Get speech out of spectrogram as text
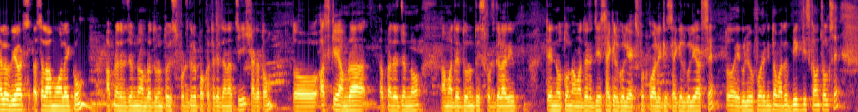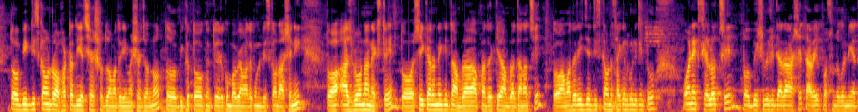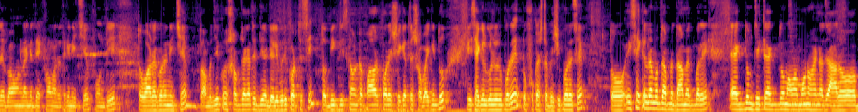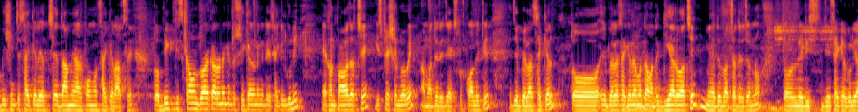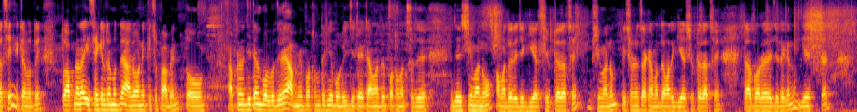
Hello viewers আসসালামু আলাইকুম আপনাদের জন্য আমরা দুরন্ত স্পোর্টস গ্যালের পক্ষ থেকে জানাচ্ছি স্বাগতম। তো আজকে আমরা আপনাদের জন্য আমাদের দুরন্ত স্পোর্টস গ্যালারিতে নতুন আমাদের যে সাইকেলগুলি এক্সপোর্ট কোয়ালিটির সাইকেলগুলি আসছে, তো এগুলির উপরে কিন্তু আমাদের বিগ ডিসকাউন্ট চলছে। তো বিগ ডিসকাউন্টের অফারটা দিয়েছে শুধু আমাদের এই মাসের জন্য। তো বিগত কিন্তু এরকমভাবে আমাদের কোনো ডিসকাউন্ট আসেনি। তো আসবেও না নেক্সটে তো সেই কারণে কিন্তু আমরা আপনাদেরকে আমরা জানাচ্ছি। তো আমাদের এই যে ডিসকাউন্টের সাইকেলগুলি কিন্তু অনেক সেল হচ্ছে। তো বেশি বেশি যারা আসে তারাই পছন্দ করে নিয়ে যায় বা অনলাইনে দেখাও আমাদের থেকে নিচ্ছে ফোন দিয়ে, তো অর্ডার করে নিচ্ছে। তো আমরা যে কোনো সব জায়গাতে দিয়ে ডেলিভারি করতেছি। তো বিগ ডিসকাউন্টটা পাওয়ার পরে সেক্ষেত্রে সবাই কিন্তু এই সাইকেলগুলোর উপরে একটু ফোকাসটা বেশি পড়েছে। তো এই সাইকেলটার মধ্যে আপনার দাম একবারে একদম যেটা একদম আমার মনে হয় না যে আরও বিশ ইঞ্চি সাইকেল যাচ্ছে দামে আর কোনো সাইকেল আছে। তো বিগ ডিসকাউন্ট দেওয়ার কারণে কিন্তু সেই কারণে কিন্তু এই সাইকেলগুলি এখন পাওয়া যাচ্ছে স্পেশালভাবে আমাদের এই যে এক্সপোর্ট কোয়ালিটির যে বেলা সাইকেল। তো এই বেলা সাইকেলের মধ্যে আমাদের গিয়ারও আছে মেয়েদের বাচ্চাদের জন্য। তো লেডিস যে সাইকেলগুলি আছে এটার মধ্যে। তো আপনারা এই সাইকেলটার মধ্যে আরও অনেক কিছু পাবেন। তো আপনারা যেটা আমি বলব যে, আমি প্রথম থেকে বলি যেটা এটা আমাদের প্রথম হচ্ছে যে যে সীমানো, আমাদের এই যে গিয়ার শিফটার আছে, সীমানো, পিছনের চাকার মধ্যে আমাদের গিয়ার শিফটার আছে। তারপরে যে দেখেন, গিয়ার শিফটার।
